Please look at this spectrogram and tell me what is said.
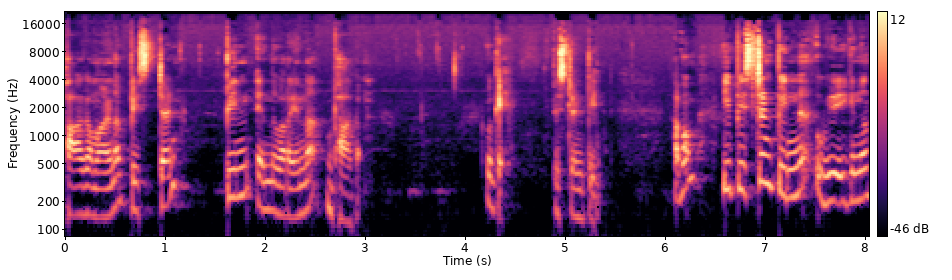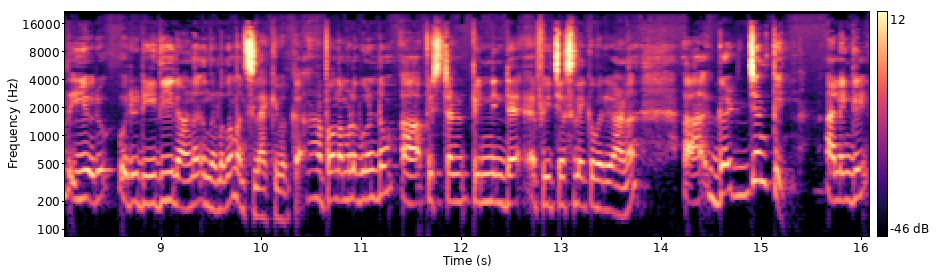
ഭാഗമാണ് പിസ്റ്റൺ പിൻ എന്ന് പറയുന്ന ഭാഗം. Okay piston pin. അപ്പം ഈ പിസ്റ്റൺ പിന്ന് ഉപയോഗിക്കുന്നത് ഈ ഒരു ഒരു രീതിയിലാണ് എന്നുള്ളത് മനസ്സിലാക്കി വെക്കുക. അപ്പോൾ നമ്മൾ വീണ്ടും പിസ്റ്റൺ പിന്നിന്റെ ഫീച്ചേഴ്സിലേക്ക് വരികയാണ്. ഗഡ്ജൻ പിൻ അല്ലെങ്കിൽ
